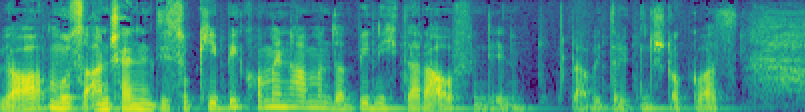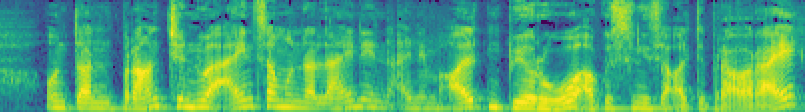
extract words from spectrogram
Ja, muss anscheinend das Okay bekommen haben und dann bin ich darauf in den, glaube ich, dritten Stock was. Und dann brannte nur einsam und alleine in einem alten Büro, Augustin ist ja alte Brauerei,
